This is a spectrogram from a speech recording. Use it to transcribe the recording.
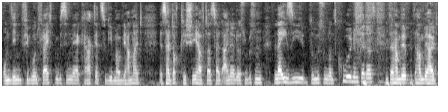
um den Figuren vielleicht ein bisschen mehr Charakter zu geben. Aber wir haben halt, ist halt doch klischeehaft, da ist halt einer, der ist ein bisschen lazy, so ein bisschen ganz cool nimmt er das. Dann haben wir, haben wir halt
